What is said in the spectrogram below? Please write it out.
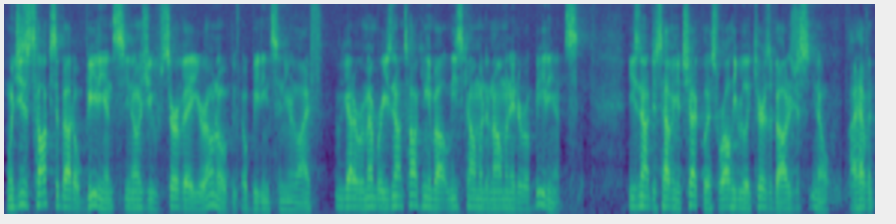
when Jesus talks about obedience, you know, as you survey your own ob- obedience in your life, we got to remember he's not talking about least common denominator obedience. He's not just having a checklist where all he really cares about is just, you know, I haven't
